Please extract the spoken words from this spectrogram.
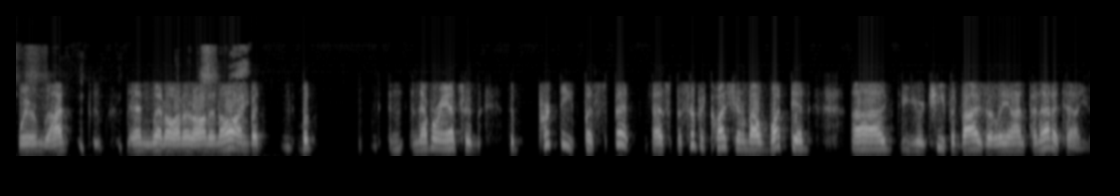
we're not," and went on and on and on. But but never answered the pretty specific, uh, specific question about what did uh, your chief advisor Leon Panetta tell you?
